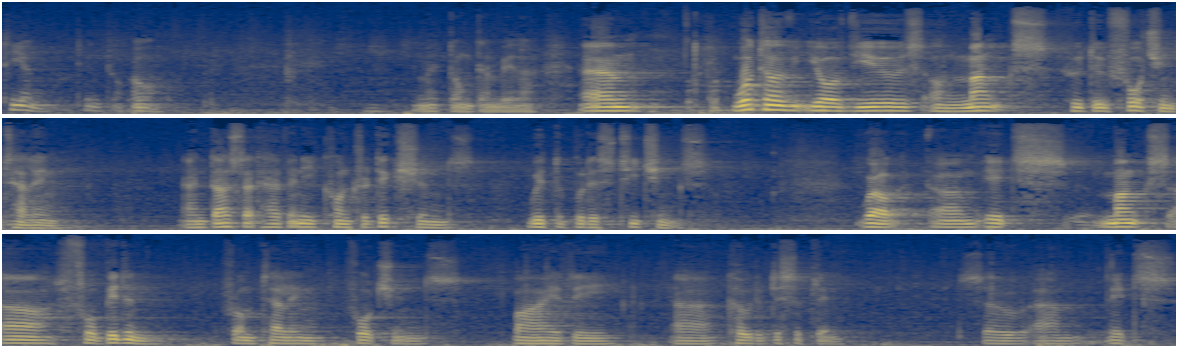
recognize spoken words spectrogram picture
เที่ยงเที่ยงตรงอ๋อ ไม่ตรงตามเวลา um, What are your views on monks who do fortune telling? And does that have any contradictions with the Buddhist teachings? Well, um, it's monks are forbidden from telling fortunes by the uh, code of discipline. So um, it's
